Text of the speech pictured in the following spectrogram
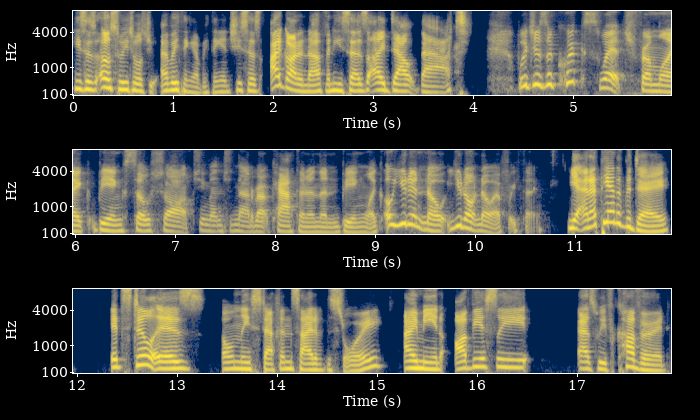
He says, Oh, so he told you everything, everything. And she says, I got enough. And he says, I doubt that. Which is a quick switch from like being so shocked. She mentioned that about Catherine and then being like, oh, you didn't know, you don't know everything. Yeah. And at the end of the day, it still is only Stefan's side of the story. I mean, obviously, as we've covered,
